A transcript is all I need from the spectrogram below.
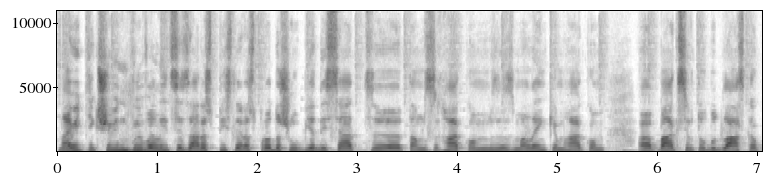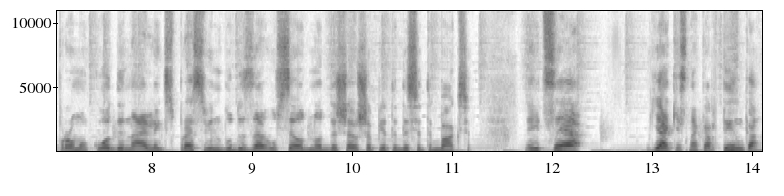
Навіть якщо він вивалиться зараз після розпродажу в 50 е, там з гаком, з маленьким гаком е, баксів, то, будь ласка, промокоди на AliExpress він буде за все одно дешевше 50 баксів. І це якісна картинка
